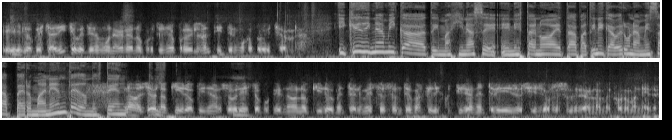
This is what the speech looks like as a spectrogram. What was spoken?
Eh, lo que está dicho es que tenemos una gran oportunidad por delante y tenemos que aprovecharla. ¿Y qué dinámica te imaginas en esta nueva etapa? ¿Tiene que haber una mesa permanente donde estén...? No, yo no quiero opinar sobre esto porque no, no quiero meterme. Estos son temas que discutirán entre ellos y ellos resolverán la mejor manera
